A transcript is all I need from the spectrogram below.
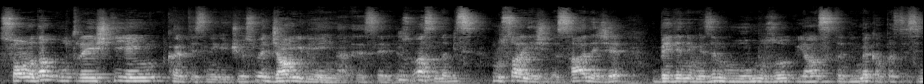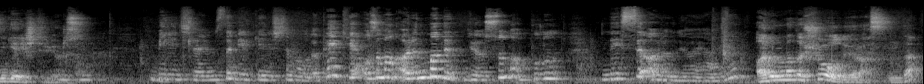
sonradan Ultra HD yayın kalitesine geçiyorsun ve cam gibi yayınlar seyrediyorsun. Aslında biz ruhsal gelişimde sadece bedenimizin ruhumuzu yansıtabilme kapasitesini geliştiriyoruz. Bilinçlerimizde bir genişleme oluyor. Peki o zaman arınma diyorsun. Bunun nesi arınıyor yani? Arınma da şu oluyor aslında.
